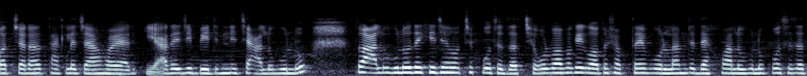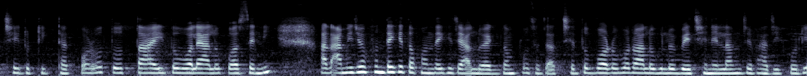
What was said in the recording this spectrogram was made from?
বাচ্চারা থাকলে যা হয় আর কি আর এই যে বেডের নিচে আলুগুলো, তো আলুগুলো দেখে যে হচ্ছে পচে যাচ্ছে। ওর বাবাকে গত সপ্তাহে বললাম যে, দেখো আলুগুলো পচে যাচ্ছে, একটু ঠিকঠাক করো। তো তাই তো বলে আলু পচেনি। আর আমি যখন দেখি, তখন দেখি যে আলু একদম পচে যাচ্ছে। তো বড় বড় আলুগুলো বেছে নিলাম যে ভাজি করি।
